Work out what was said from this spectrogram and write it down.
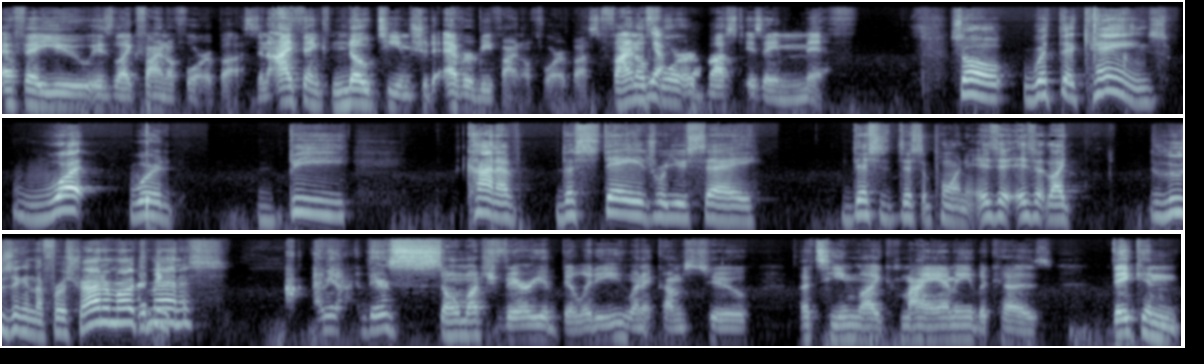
fau is like final four or bust and i think no team should ever be final four or bust. Final yeah. four or bust is a myth. So with the canes what would be kind of the stage where you say this is disappointing is it is it like losing in the first round of march madness? I mean, there's so much variability when it comes to a team like Miami because they can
